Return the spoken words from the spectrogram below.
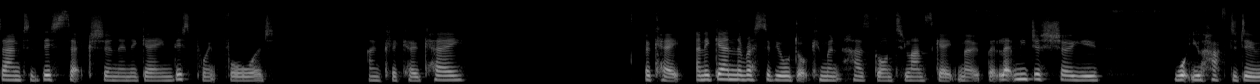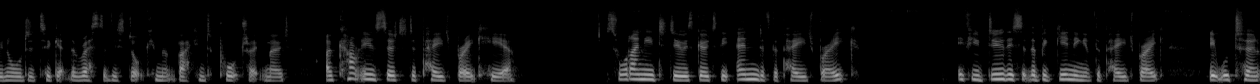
down to this section and again this point forward and click OK. Okay, and again the rest of your document has gone to landscape mode, but let me just show you what you have to do in order to get the rest of this document back into portrait mode. I've currently inserted a page break here. So what I need to do is go to the end of the page break. If you do this at the beginning of the page break, it will turn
